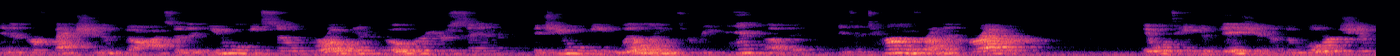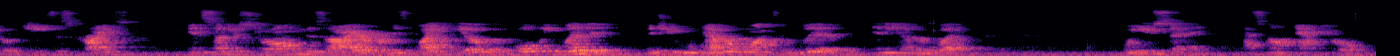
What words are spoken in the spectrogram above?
and the perfection of God so that you will be so broken over your sin that you will be willing to repent of it and to turn from it forever. It will take a vision of the Lordship of Jesus Christ and such a strong desire for his light yoke of holy living that you will never want to live any other way. Will you say, that's not natural?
